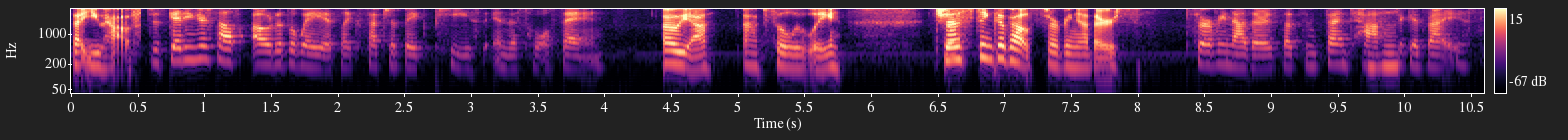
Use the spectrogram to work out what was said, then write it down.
that you have. Just getting yourself out of the way is like such a big piece in this whole thing. Oh, yeah, absolutely. So, just think about serving others. Serving others. That's some fantastic mm-hmm. advice.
